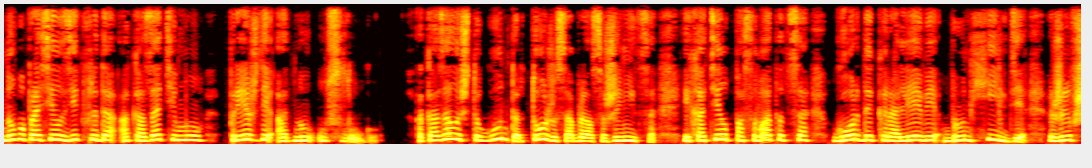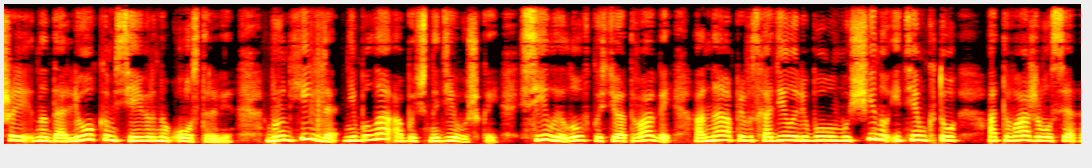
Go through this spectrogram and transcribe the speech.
но попросил Зигфрида оказать ему прежде одну услугу. Оказалось, что Гунтер тоже собрался жениться и хотел посвататься гордой королеве Брунхильде, жившей на далеком северном острове. Брунхильда не была обычной девушкой. Силой, ловкостью, отвагой она превосходила любого мужчину, и тем, кто отваживался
